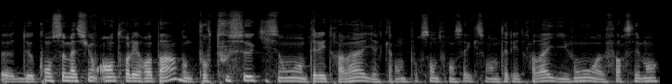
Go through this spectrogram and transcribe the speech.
de consommation entre les repas. Donc pour tous ceux qui sont en télétravail, il y a 40% de Français qui sont en télétravail, ils vont forcément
